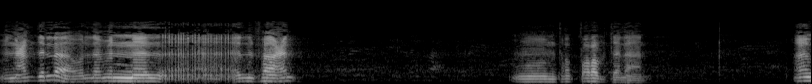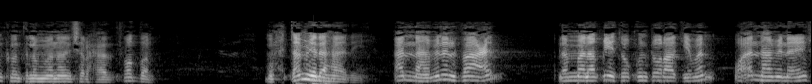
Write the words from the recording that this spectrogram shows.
من عبد الله ولا من الفاعل؟ انت اضطربت الآن. أين كنت لما ننشرح هذا؟ تفضل. محتملة هذه. أنها من الفاعل؟ لما لقيته كنت راكبا وأنها من إيش؟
